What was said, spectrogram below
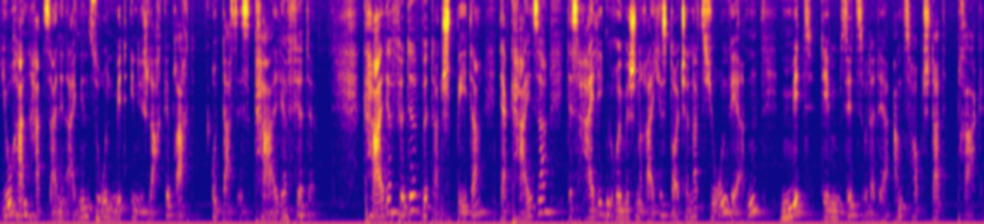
Johann hat seinen eigenen Sohn mit in die Schlacht gebracht und das ist Karl Vierte. Karl IV. wird dann später der Kaiser des Heiligen Römischen Reiches Deutscher Nation werden, mit dem Sitz oder der Amtshauptstadt Prag.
